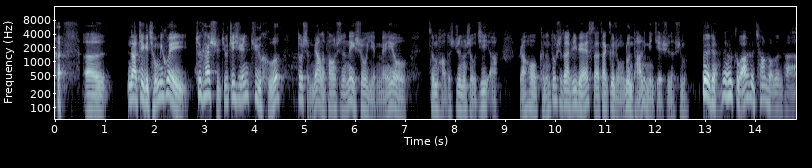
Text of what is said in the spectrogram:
呃，那这个球迷会最开始就这些人聚合都什么样的方式呢？那时候也没有这么好的智能手机啊，然后可能都是在 BBS 啊，在各种论坛里面结识的，是吗？对对，那时候主要是枪手论坛，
